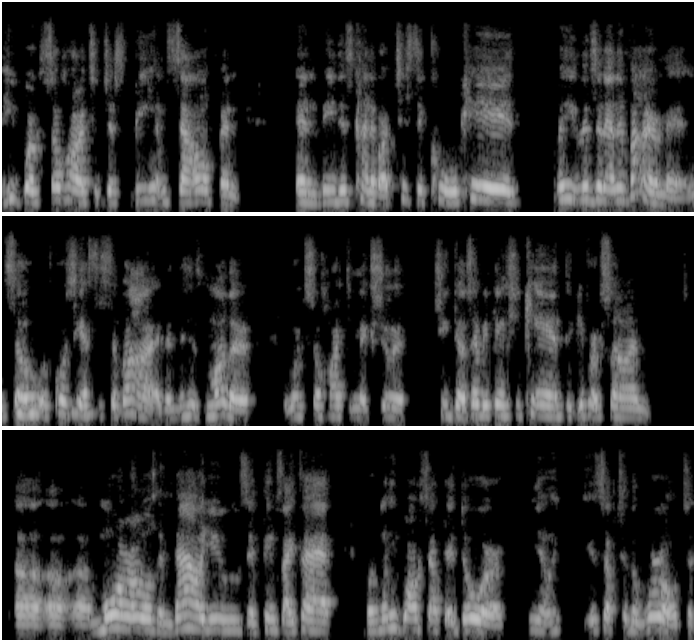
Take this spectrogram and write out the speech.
He worked so hard to just be himself and and be this kind of artistic cool kid, but he lives in that environment. So Mhm. of course he has to survive. And his mother works so hard to make sure she does everything she can to give her son uh, uh, uh, morals and values and things like that. But when he walks out that door, you know, it's up to the world to,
